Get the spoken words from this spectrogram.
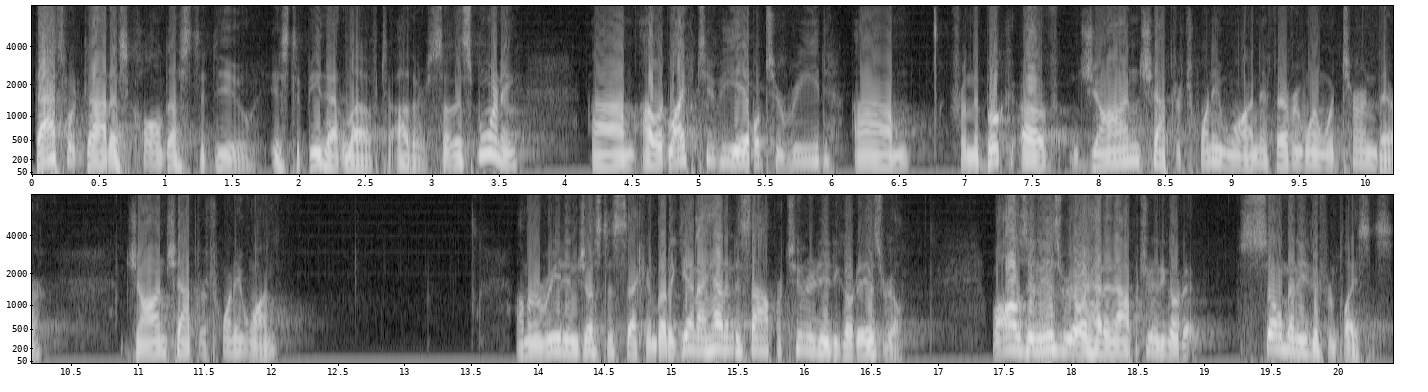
That's what God has called us to do, is to be that love to others. So this morning, um, I would like to be able to read um, from the book of John chapter 21, if everyone would turn there. John chapter 21. I'm going to read in just a second, but again, I had this opportunity to go to Israel. While I was in Israel, I had an opportunity to go to so many different places.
